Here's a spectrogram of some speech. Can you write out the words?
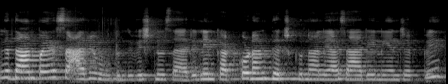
ఇంకా దానిపైన శారీ ఉంటుంది విష్ణు శారీ. నేను కట్టుకోవడానికి తెచ్చుకున్నాలి ఆ శారీని అని చెప్పి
